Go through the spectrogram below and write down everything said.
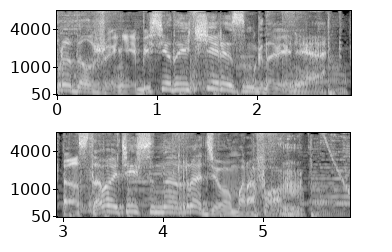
Продолжение беседы через мгновение. Оставайтесь на радиомарафон.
